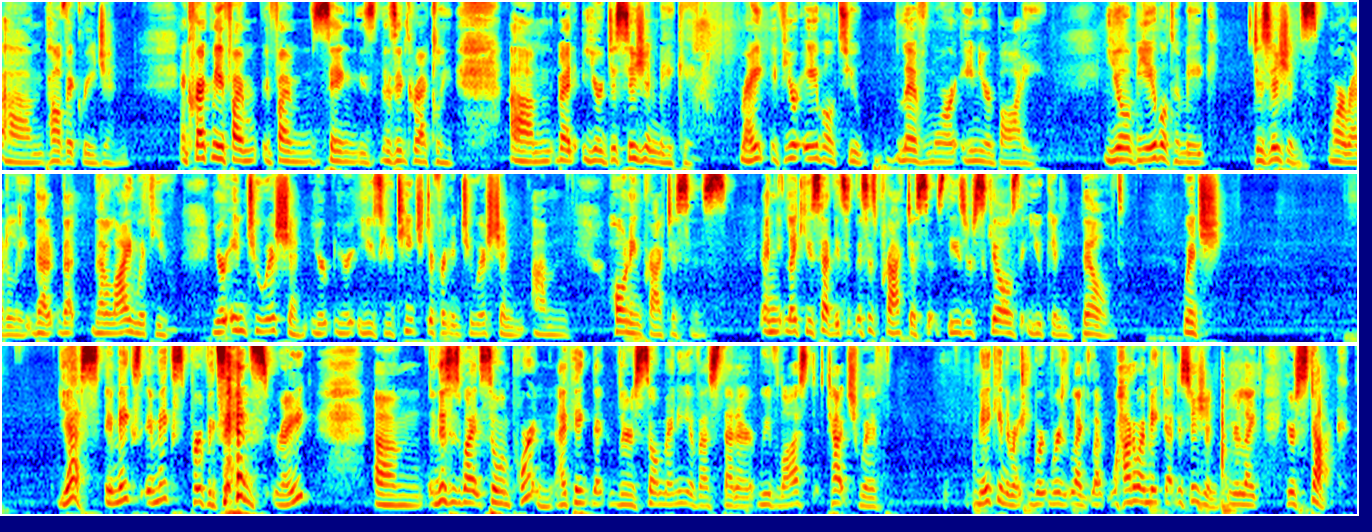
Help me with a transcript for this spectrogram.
um, pelvic region. And correct me if I'm if I'm saying these this incorrectly, um, but your decision making, right? If you're able to live more in your body, you'll be able to make decisions more readily that that that align with you. Your intuition, your your you, you teach different intuition um, honing practices, and like you said, this this is practices. These are skills that you can build, which yes, it makes it makes perfect sense, right? Um, and this is why it's so important. I think that there's so many of us that are we've lost touch with making the right. We're, we're like, like, how do I make that decision? You're like, you're stuck,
